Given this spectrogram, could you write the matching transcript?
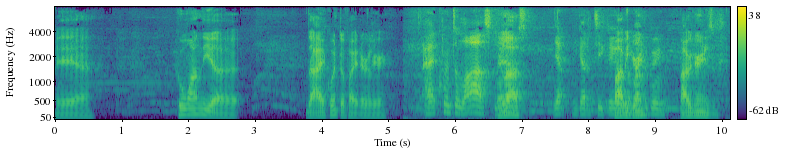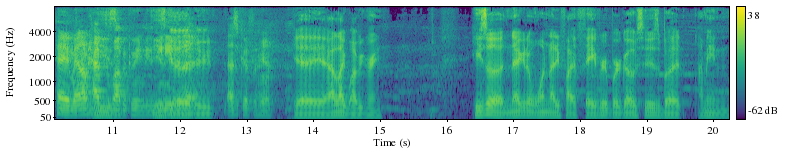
yeah. Who won the uh the Iaquinta fight earlier? Iaquinta lost, man. He lost. Yep, you got a TKO. Bobby Green? Bobby Green. Bobby Green is Hey man, I'm happy for Bobby Green, dude. He he's needed good, that. dude. That's good for him. Yeah, yeah, yeah, I like Bobby Green. He's a negative 195 favorite, Burgos is, but I mean,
